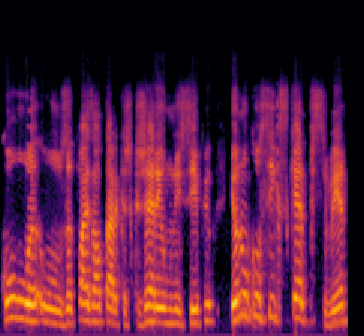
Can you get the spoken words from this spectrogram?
com os atuais autarcas que gerem o município, eu não consigo sequer perceber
